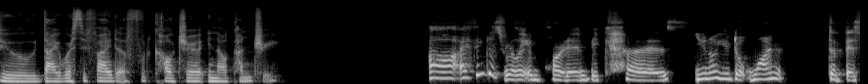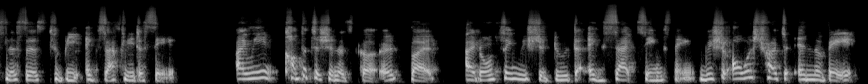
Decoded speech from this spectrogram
to diversify the food culture in our country? Uh, I think it's really important because, you know, you don't want the businesses to be exactly the same. I mean, competition is good, but I don't think we should do the exact same thing. We should always try to innovate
